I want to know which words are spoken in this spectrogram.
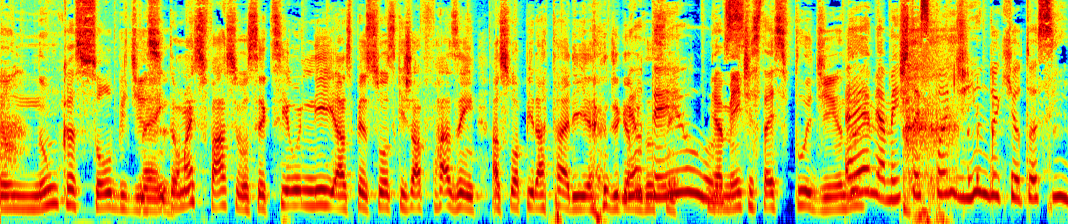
Eu nunca soube disso. né? Então é mais fácil você se unir às pessoas que já fazem a sua pirataria, Meu digamos assim. Deus. Minha mente está explodindo. É, minha mente tá expandindo aqui. Eu tô assim,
